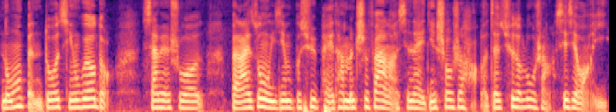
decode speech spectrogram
农本多情 Wildo 下面说，本来中午已经不去陪他们吃饭了，现在已经收拾好了，在去的路上，谢谢网易，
